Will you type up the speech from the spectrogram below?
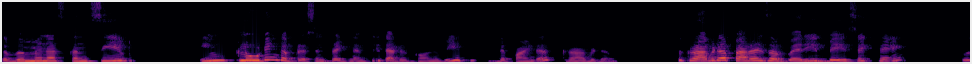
the woman has conceived, including the present pregnancy that is going to be defined as gravida. So gravida para is a very basic thing. So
